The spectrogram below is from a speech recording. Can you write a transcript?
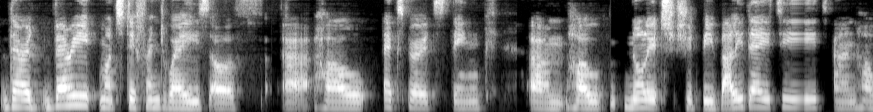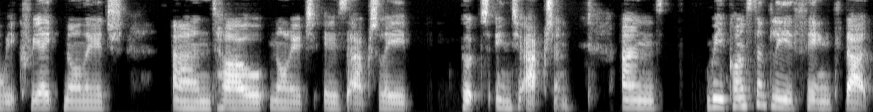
there are very much different ways of uh, how experts think um, how knowledge should be validated and how we create knowledge and how knowledge is actually put into action and we constantly think that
